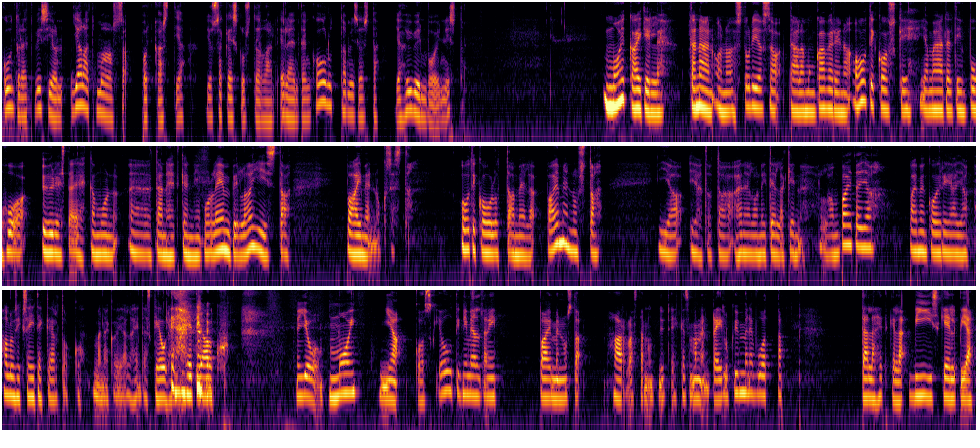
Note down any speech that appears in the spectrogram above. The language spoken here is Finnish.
Kuuntelet Vision Jalat maassa podcastia, jossa keskustellaan eläinten kouluttamisesta ja hyvinvoinnista. Moi kaikille! Tänään on studiossa täällä mun kaverina Outi Koski ja me ajateltiin puhua yhdestä ehkä mun tämän hetken niin kuin lempilajista, paimennuksesta. Outi kouluttaa meillä paimennusta ja, ja tota, hänellä on itselläkin lampaita ja paimenkoiria ja haluaisitko se itse kertoa, kun mä näköjään lähdin tässä keulemaan heti alkuun? No joo, moi ja Koski Outi nimeltäni paimennusta harrastanut nyt ehkä semmoinen reilu kymmenen vuotta. Tällä hetkellä viisi kelpiä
